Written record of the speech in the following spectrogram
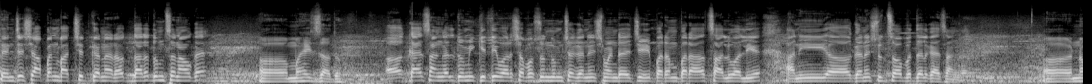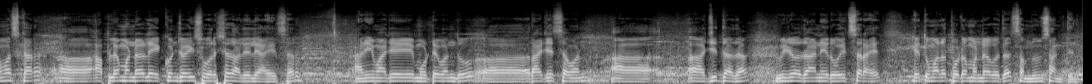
त्यांच्याशी आपण बातचीत करणार आहोत. दादा तुमचं नाव काय? महेश जाधव. काय सांगाल तुम्ही? किती वर्षापासून तुमच्या गणेश मंडळाची ही परंपरा चालू आली आहे? आणि गणेश उत्सवाबद्दल काय सांगाल? नमस्कार. आपल्या मंडळाला एकोणचाळीस वर्ष झालेले आहेत सर. आणि माझे मोठे बंधू राजेश चव्हाण अजितदादा विजयदा आणि रोहित सर आहेत. हे तुम्हाला थोडं मंडळाबद्दल समजून सांगतील.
